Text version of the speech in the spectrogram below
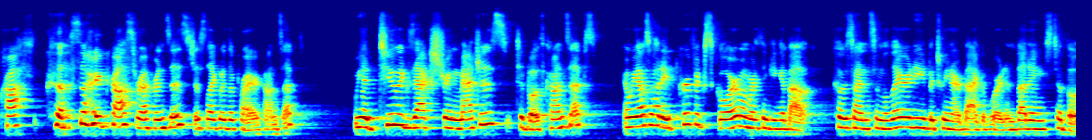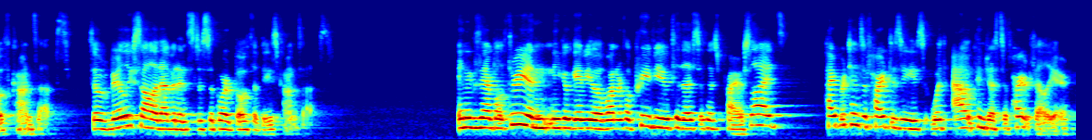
cross, sorry, cross references, just like with the prior concept. We had two exact string matches to both concepts. And we also had a perfect score when we're thinking about cosine similarity between our bag of word embeddings to both concepts. So really solid evidence to support both of these concepts. In example three, and Nico gave you a wonderful preview to this in his prior slides, hypertensive heart disease without congestive heart failure.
